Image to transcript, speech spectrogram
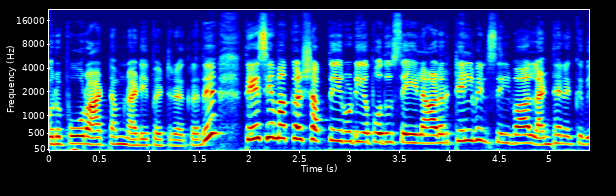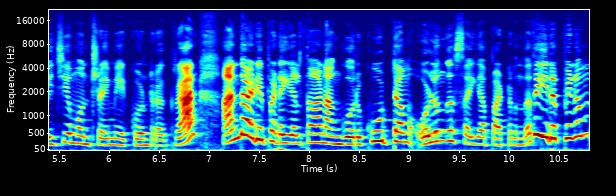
ஒரு போராட்டம் நடைபெற்றிருக்கிறது. தேசிய மக்கள் சக்தியினுடைய பொதுச் செயலாளர் டில்வின் சில்வா லண்டனுக்கு விஜயம் ஒன்றை மேற்கொண்டிருக்கிறார். அந்த அடிப்படையில் தான் அங்கு ஒரு கூட்டம் ஒழுங்கு செய்யப்பட்டிருந்தது. இருப்பினும்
